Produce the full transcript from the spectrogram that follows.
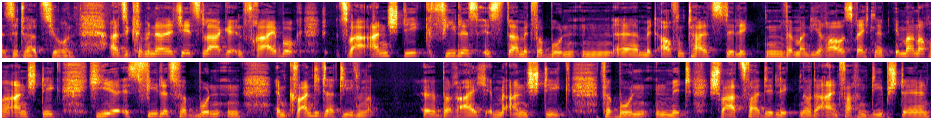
Situation. Also die Kriminalitätslage in Freiburg zwar Anstieg, viel Vieles ist damit verbunden äh, mit Aufenthaltsdelikten. Wenn man die rausrechnet, immer noch ein Anstieg. Hier ist vieles verbunden im quantitativen äh, Bereich im Anstieg verbunden mit Schwarzfahrdelikten oder einfachen Diebstählen.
